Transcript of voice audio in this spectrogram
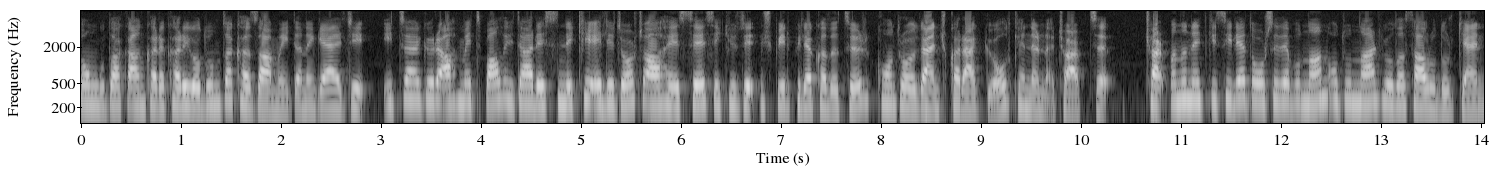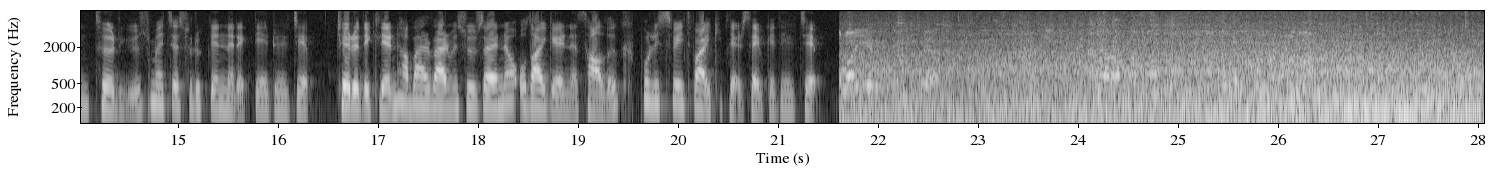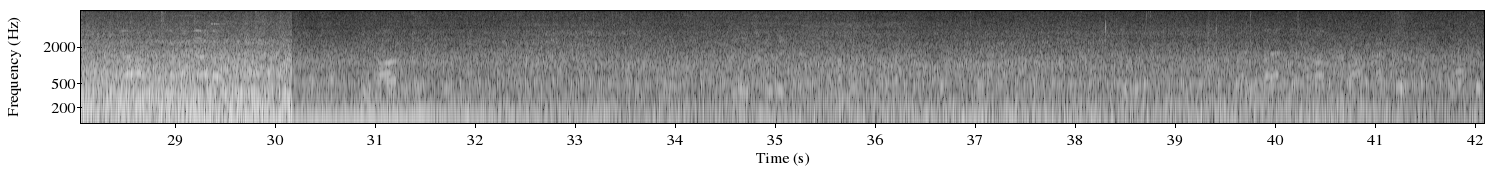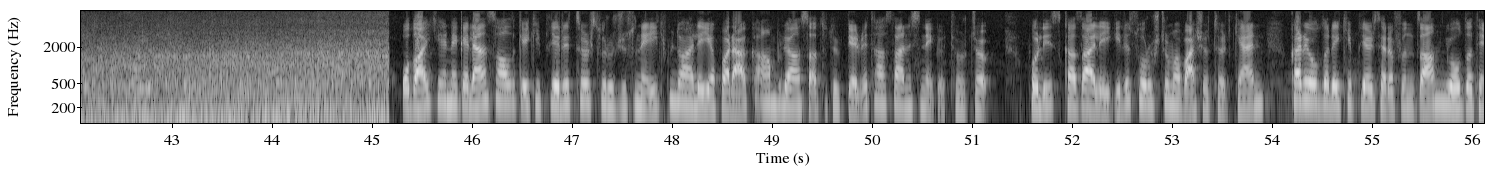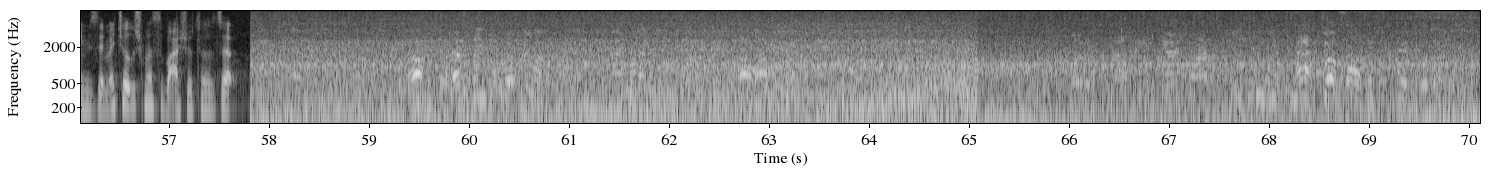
Zonguldak Ankara Karayolu'nda kaza meydana geldi. İddiaya göre Ahmet Bal idaresindeki 54 AHS 871 plakalı tır kontrolden çıkarak yol kenarına çarptı. Çarpmanın etkisiyle dorsede bulunan odunlar yola savrulurken tır 100 metre sürüklenerek devrildi. Çevredekilerin haber vermesi üzerine olay yerine sağlık, polis ve itfaiye ekipleri sevk edildi. Olay yerindeyiz de. Olay yerine gelen sağlık ekipleri tır sürücüsüne ilk müdahale yaparak ambulansı Atatürk Devlet Hastanesi'ne götürdü. Polis kazayla ilgili soruşturma başlatırken karayolları ekipleri tarafından yolda temizleme çalışması başlatıldı. Çok sağ ol. Teşekkür ederim.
